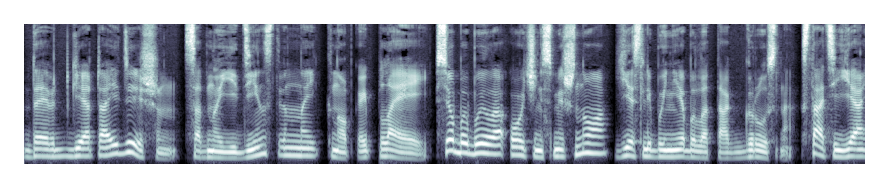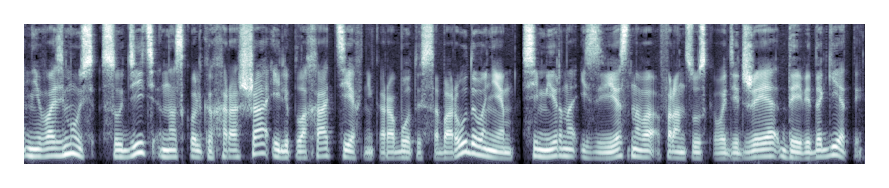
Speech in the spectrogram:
David Guetta Edition с одной единственной кнопкой Play. Все бы было очень смешно, если бы не было так грустно. Кстати, я не возьмусь судить, насколько хороша или плоха техника работы с оборудованием всемирно известного французского диджея Дэвида Гетты,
